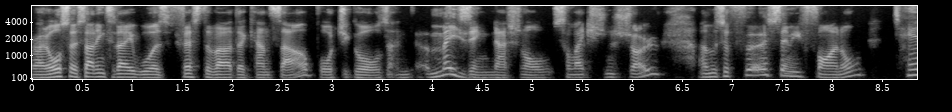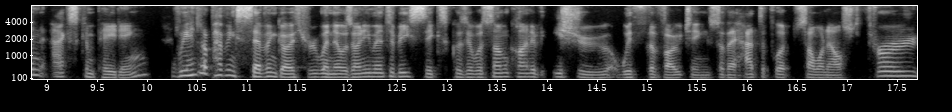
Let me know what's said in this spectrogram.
Right. Also starting today was Festival da Canção, Portugal's amazing national selection show. Um, it was the first semi-final, 10 acts competing. We ended up having seven go through when there was only meant to be six because there was some kind of issue with the voting. So they had to put someone else through.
